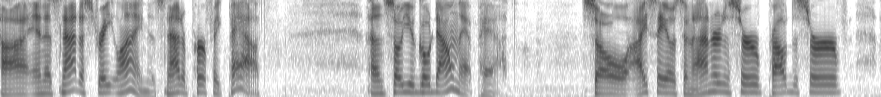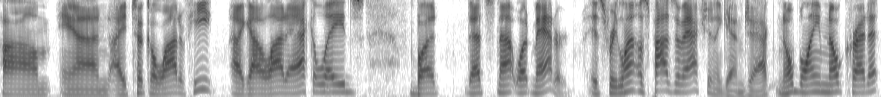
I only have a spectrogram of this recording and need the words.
Uh, and it's not a straight line, it's not a perfect path. And so you go down that path. So I say it was an honor to serve, proud to serve. Um, and I took a lot of heat, I got a lot of accolades, but that's not what mattered. It's relentless positive action again, Jack. No blame, no credit.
